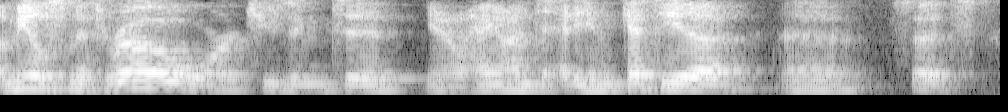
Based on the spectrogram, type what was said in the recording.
Emil Smith Rowe or choosing to you know hang on to Eddie Nketiah. Uh, so it's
